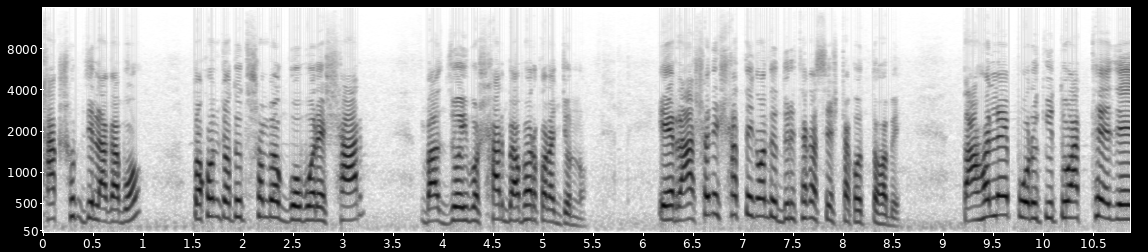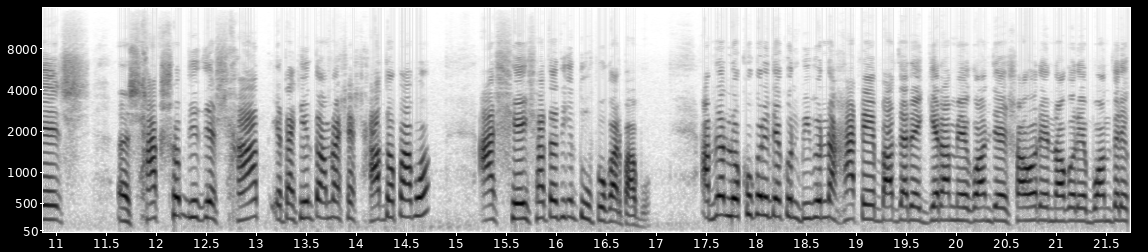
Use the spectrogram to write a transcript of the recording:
শাকসবজি লাগাবো, তখন যতদূর সম্ভব গোবরের সার বা জৈব সার ব্যবহার করার জন্য। এ রাসায়নিক সার থেকে আমাদের দূরে থাকার চেষ্টা করতে হবে। তাহলে প্রকৃত অর্থে যে শাকসবজির যে স্বাদ, এটা কিন্তু আমরা সে স্বাদও পাবো আর সেই সাথে কিন্তু উপকার পাবো। আপনারা লক্ষ্য করে দেখুন, বিভিন্ন হাটে, বাজারে, গ্রামে, গঞ্জে, শহরে, নগরে, বন্দরে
